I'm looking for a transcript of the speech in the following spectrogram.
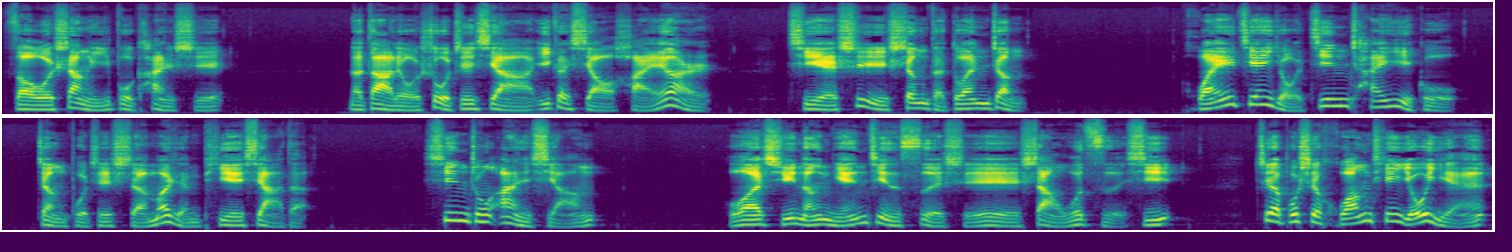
走上一步看时，那大柳树之下一个小孩儿。且是生得端正，怀间有金钗一股，正不知什么人撇下的，心中暗想：我徐能年近四十，尚无子息，这不是皇天有眼，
